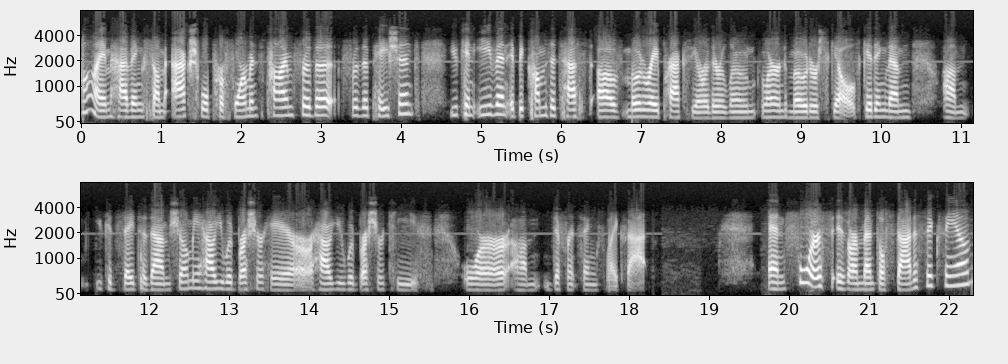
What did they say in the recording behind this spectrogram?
time, having some actual performance time for the for the patient, you can even it becomes a test of motor apraxia or their learn, learned motor skills, getting them. Um, you could say to them, "Show me how you would brush your hair, or how you would brush your teeth, or um, different things like that." And fourth is our mental status exam.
